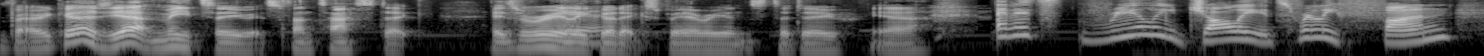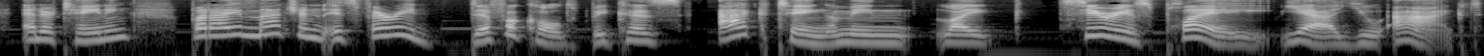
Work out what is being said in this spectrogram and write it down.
Very good. Yeah, me too. It's fantastic. It's a really yeah. good experience to do. Yeah. And it's really jolly. It's really fun, entertaining. But I imagine it's very difficult because acting, I mean, like serious play, yeah, you act.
